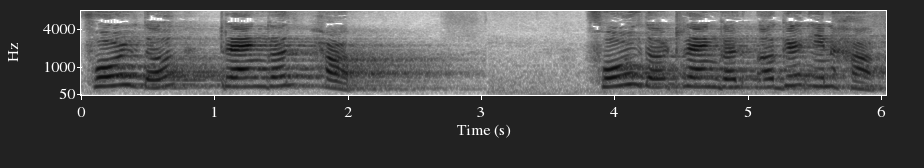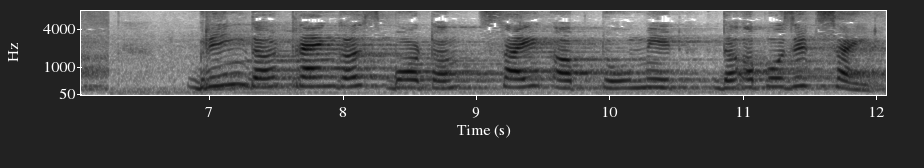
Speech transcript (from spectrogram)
Fold the triangle half. Fold the triangle again in half. Bring the triangle's bottom side up to meet the opposite side.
